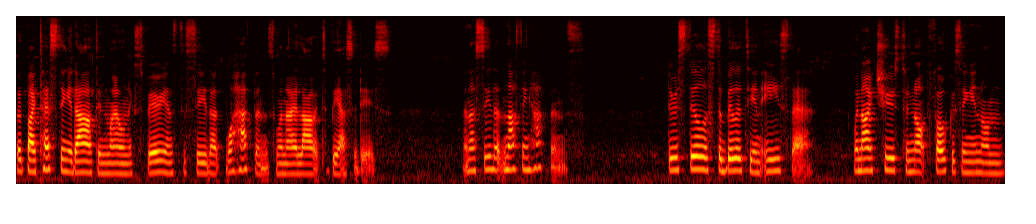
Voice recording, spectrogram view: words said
But by testing it out in my own experience to see that what happens when I allow it to be as it is. And I see that nothing happens. There is still a stability and ease there. When I choose to not focusing in on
